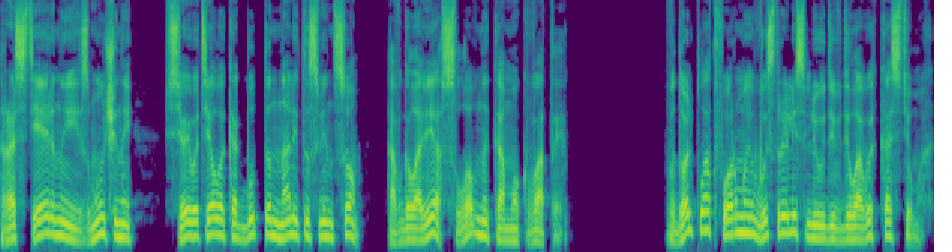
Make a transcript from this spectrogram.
растерянный измученный, все его тело как будто налито свинцом, а в голове словно комок ваты. Вдоль платформы выстроились люди в деловых костюмах.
